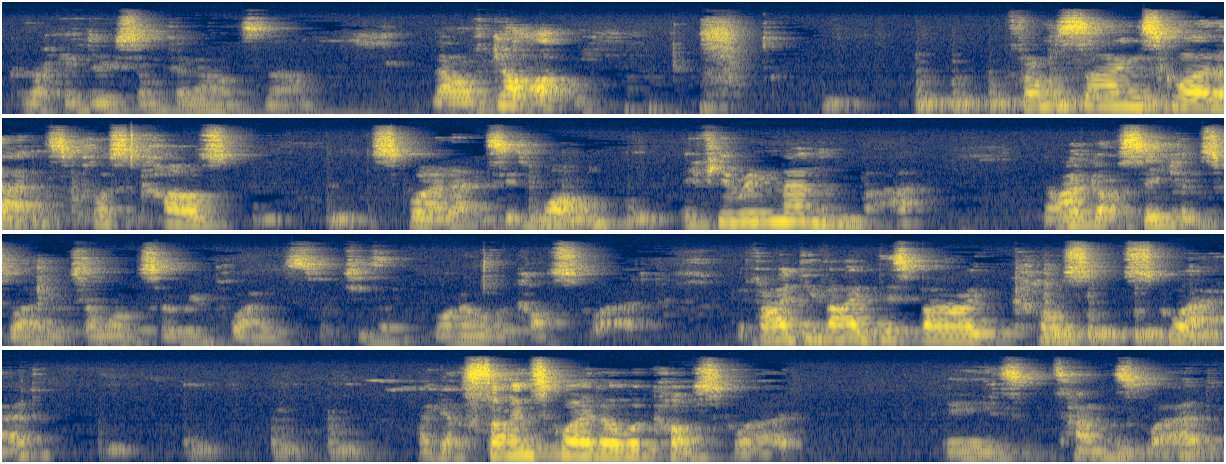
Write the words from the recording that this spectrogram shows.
because I can do something else now. Now I've got from sine squared x plus cos squared x is 1. If you remember, now I've got a secant squared which I want to replace, which is a 1 over cos squared. If I divide this by cos squared, I get sine squared over cos squared is tan squared.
